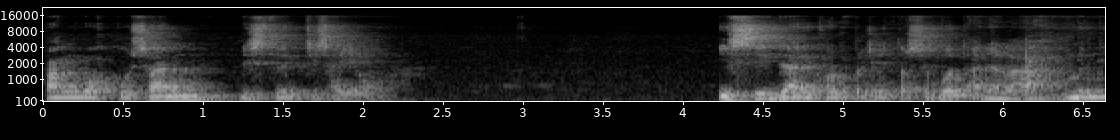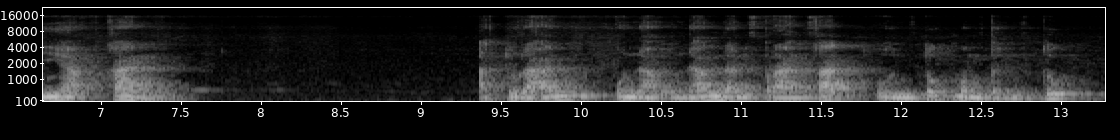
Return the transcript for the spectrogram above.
Pangwakusan, distrik Cisayong. Isi dari konferensi tersebut adalah menyiapkan aturan, undang-undang, dan perangkat untuk membentuk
